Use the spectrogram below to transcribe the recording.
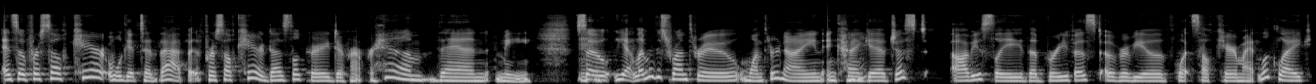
And so for self care, we'll get to that, but for self care, does look very different for him than me. So, mm yeah, let me just run through one through nine and kind of mm-hmm. give just obviously the briefest overview of what self care might look like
